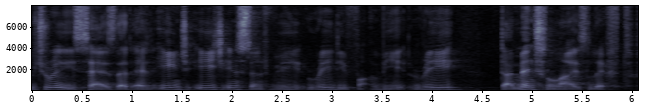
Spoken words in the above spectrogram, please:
which really says that at each, each instant we, we re-dimensionalize lift.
